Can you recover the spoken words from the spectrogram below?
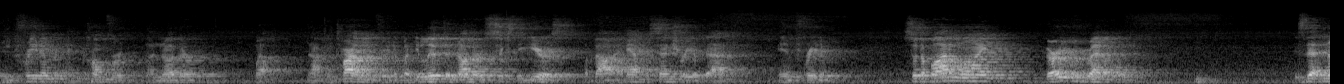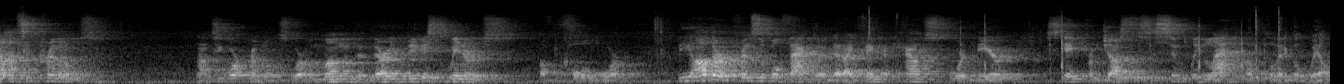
in freedom and comfort another, well, not entirely in freedom, but he lived another 60 years, about a half a century of that in freedom. So the bottom line, very regrettably, is that Nazi criminals, Nazi war criminals, were among the very biggest winners of the Cold War. The other principal factor that I think accounts for their escape from justice is simply lack of political will.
